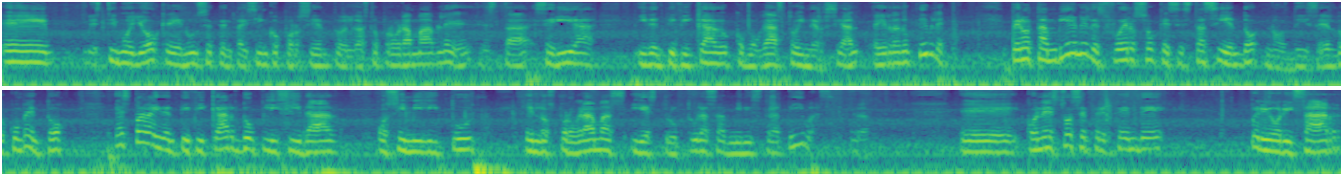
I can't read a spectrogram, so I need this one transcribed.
Eh, estimo yo que en un 75% del gasto programable está, sería identificado como gasto inercial e irreductible. Pero también el esfuerzo que se está haciendo, nos dice el documento, es para identificar duplicidad o similitud en los programas y estructuras administrativas. Eh, con esto se pretende priorizar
